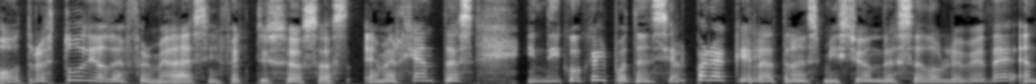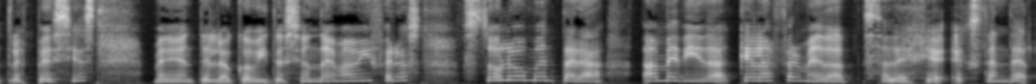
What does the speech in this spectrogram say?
Otro estudio de enfermedades infecciosas emergentes indicó que el potencial para que la transmisión de CWD entre especies mediante la cohabitación de mamíferos solo aumentará a medida que la enfermedad se deje extender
